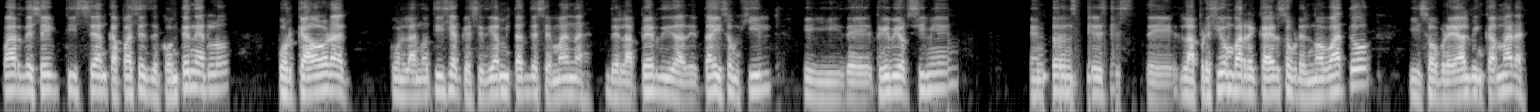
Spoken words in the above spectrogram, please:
par de safeties sean capaces de contenerlo, porque ahora con la noticia que se dio a mitad de semana de la pérdida de Tyson Hill y de Trevor Simeon, entonces este, la presión va a recaer sobre el novato y sobre Alvin Camara.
